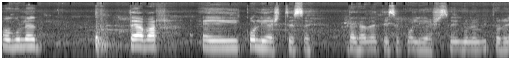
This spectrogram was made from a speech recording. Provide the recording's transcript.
ওগুলোতে আবার এই কলি আসতেছে। দেখা যাইতেছে কলি আসছে, এগুলোর ভিতরে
